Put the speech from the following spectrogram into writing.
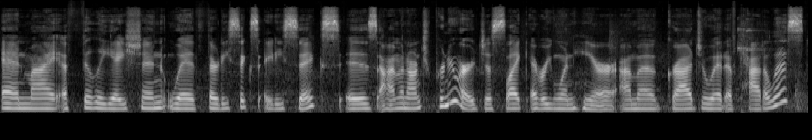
and my affiliation with 3686 is I'm an entrepreneur, just like everyone here. I'm a graduate of Catalyst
